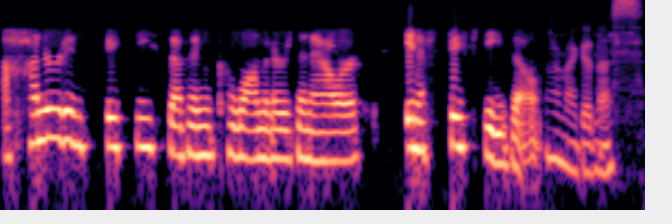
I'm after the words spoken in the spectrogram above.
157 kilometers an hour in a 50 zone. Oh my goodness.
